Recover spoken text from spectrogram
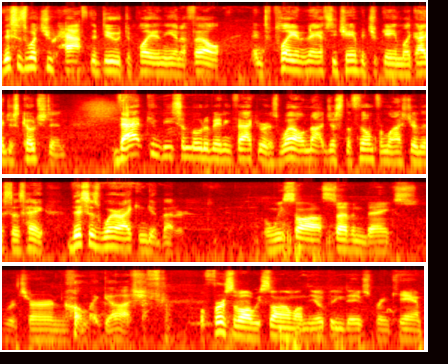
this is what you have to do to play in the NFL and to play in an AFC Championship game like I just coached in that can be some motivating factor as well, not just the film from last year that says, hey, this is where I can get better. When we saw Sevyn Banks return, oh my gosh. Well, first of all, we saw him on the opening day of spring camp,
